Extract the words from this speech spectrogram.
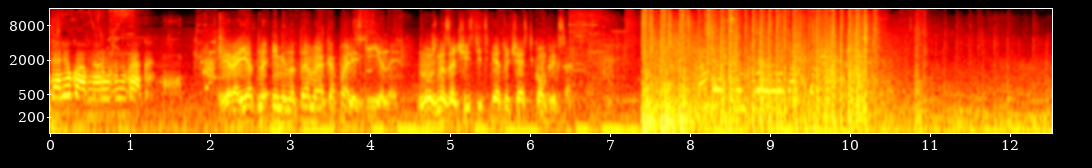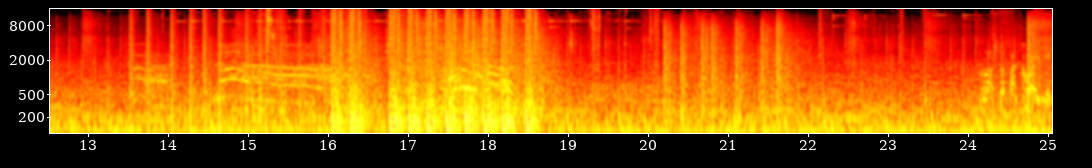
Неподалеку обнаружен враг. Вероятно, именно там и окопались гиены. Нужно зачистить эту часть комплекса. Просто покойник.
